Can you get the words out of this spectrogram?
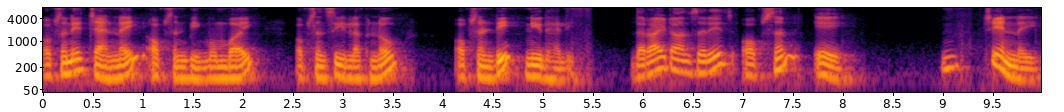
Option A, Chennai. Option B, Mumbai. Option C, Lucknow. Option D, New Delhi. The right answer is option A Chennai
